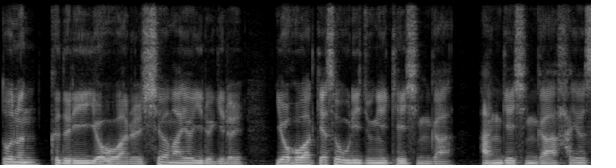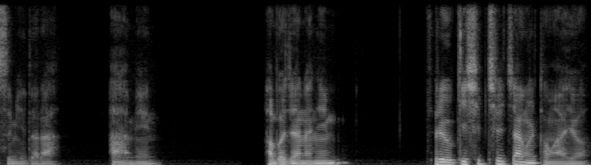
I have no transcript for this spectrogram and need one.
또는 그들이 여호와를 시험하여 이르기를 여호와께서 우리 중에 계신가 안 계신가 하였음이더라. 아멘. 아버지 하나님, 출애굽기 17장을 통하여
